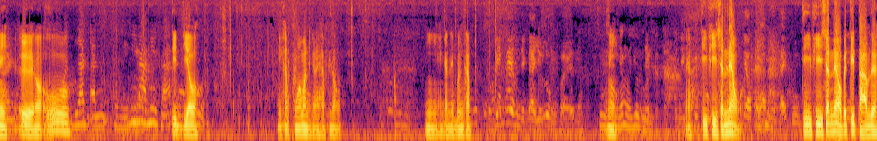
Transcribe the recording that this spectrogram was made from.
นี่ เออเนาะโอ้เดือนอันมีหน้าเมษาติดเดียว นี่ครับหัวมันกันนะครับ พี่น้อง นี่ให้กันได้เบิ่งครับนี่ยังไงอยู่ดูนะ GP Channel GP Channel ไปติดตามเด้อ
